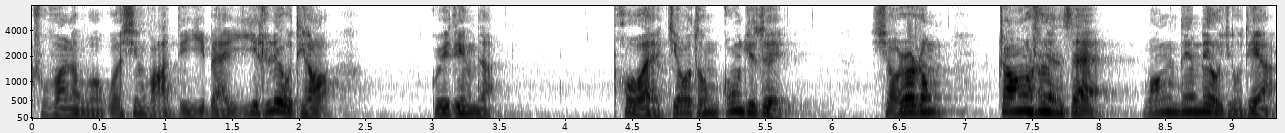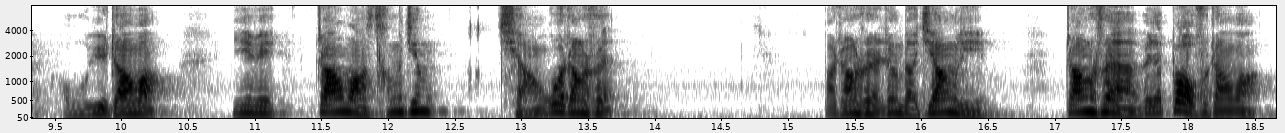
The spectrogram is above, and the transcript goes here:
触犯了我国刑法第一百一十六条规定的破坏交通工具罪。小说中，张顺在王丁六酒店偶遇张望，因为张望曾经抢过张顺，把张顺扔到江里。张顺为了报复张望，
